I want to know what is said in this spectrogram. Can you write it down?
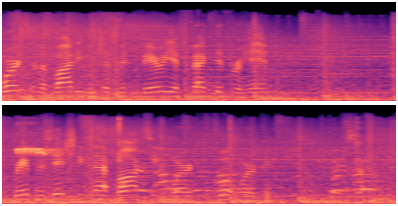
work to the body, which has been very effective for him. Great positioning that boxing work, footwork. Good stuff.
